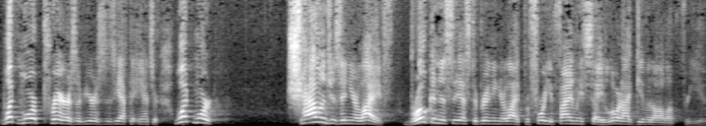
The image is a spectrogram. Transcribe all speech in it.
what more prayers of yours does he have to answer? What more challenges in your life, brokenness he has to bring in your life before you finally say, Lord, I give it all up for you.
